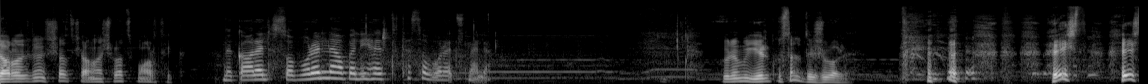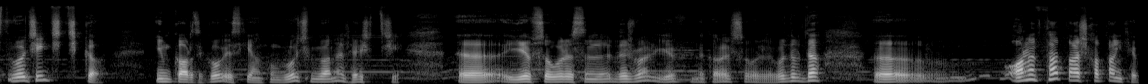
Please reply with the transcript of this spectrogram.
դարադրեն շատ ճանաչված մարդիկ նկարել սովորելն է ավելի հեշտ թե սովորեցնելը ուրեմն երկուսն էլ դժվար է հեշտ հեշտ ոչինչ չկա իմ կարծիքով այս կյանքում ոչ մի բան էլ հեշտ չի եւ սովորեցնել դժվար եւ նկարել սովորել որովհետեւ դա անընդհատ աշխատանք է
